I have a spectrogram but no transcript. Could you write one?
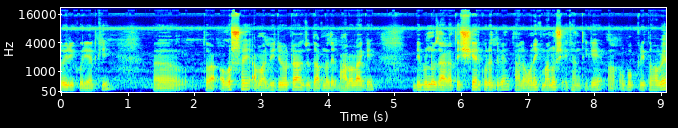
তৈরি করি আর কি। তো অবশ্যই আমার ভিডিওটা যদি আপনাদের ভালো লাগে, বিভিন্ন জায়গাতে শেয়ার করে দেবেন, তাহলে অনেক মানুষ এখান থেকে উপকৃত হবে।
